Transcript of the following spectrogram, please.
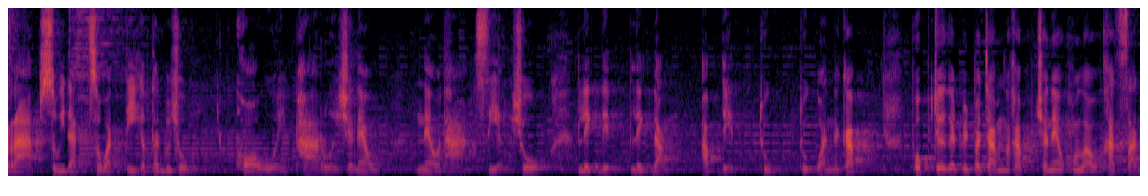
กราบสวีดัสสวัสดีกับท่านผู้ชม คอหวยพารวยชาแนลแนวทางเสี่ยงโชค เลขเด็ด เลขดัง อัปเดตทุกทุกวันนะครับ พบเจอกันเป็นประจำนะครับชาแนลของเราคัดสรร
